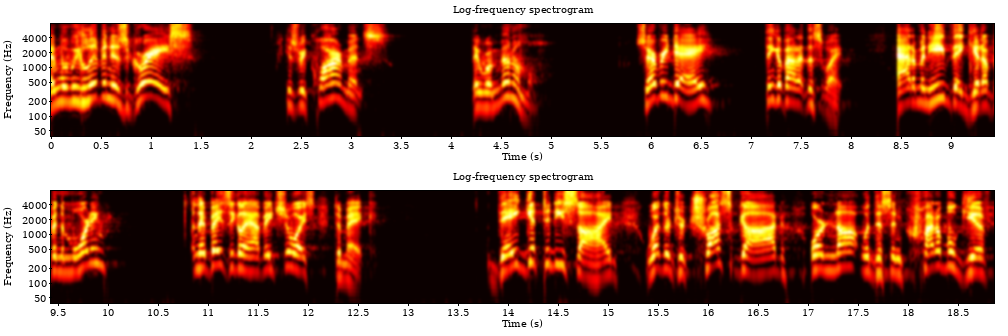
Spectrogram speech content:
And when we live in His grace, His requirements, they were minimal. So every day, think about it this way Adam and Eve, they get up in the morning and they basically have a choice to make. They get to decide whether to trust God or not with this incredible gift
